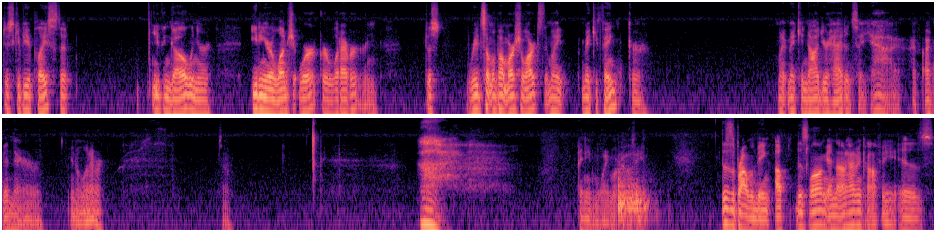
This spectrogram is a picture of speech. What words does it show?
just give you a place that you can go when you're eating your lunch at work or whatever and just read something about martial arts that might make you think or might make you nod your head and say, yeah, I've, I've been there, or, you know, whatever. So. I need way more coffee. This is the problem being up this long and not having coffee is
